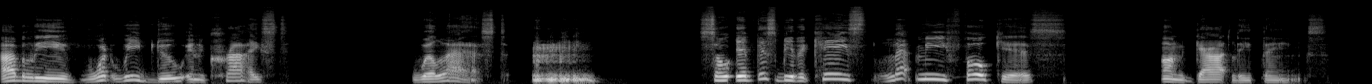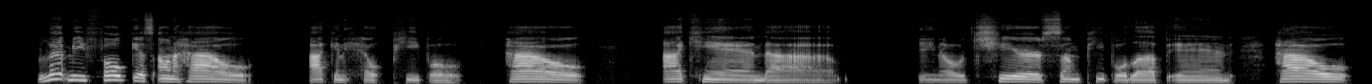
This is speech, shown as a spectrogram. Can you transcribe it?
I believe what we do in Christ will last. so if this be the case, let me focus on godly things. Let me focus on how I can help people, how I can, uh, you know, cheer some people up and how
